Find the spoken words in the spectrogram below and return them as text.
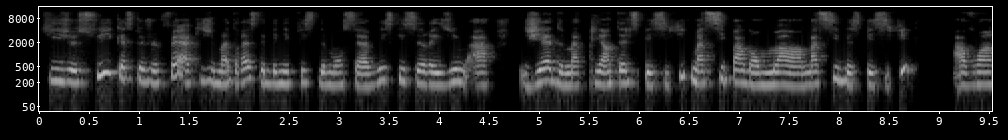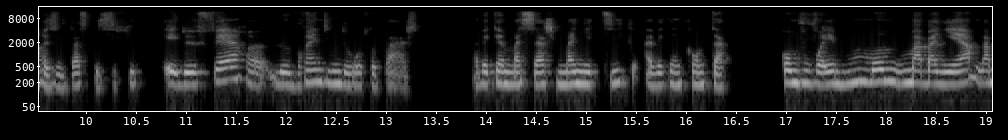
Qui je suis, qu'est-ce que je fais, à qui je m'adresse, les bénéfices de mon service, qui se résume à j'aide ma clientèle spécifique, ma cible, pardon, ma, ma cible spécifique à avoir un résultat spécifique et de faire euh, le branding de votre page avec un message magnétique, avec un contact comme vous voyez, mon, ma bannière, la,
